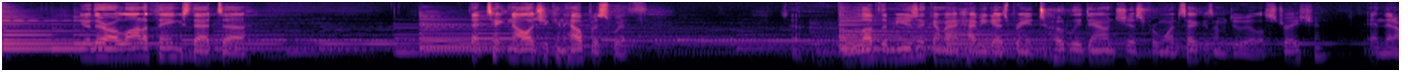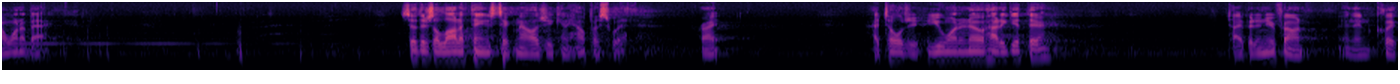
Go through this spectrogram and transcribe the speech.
You know, there are a lot of things that uh, that technology can help us with. Love the music. I'm gonna have you guys bring it totally down just for one second because I'm gonna do an illustration, and then I want it back. So there's a lot of things technology can help us with, right? I told you, you want to know how to get there? Type it in your phone and then click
